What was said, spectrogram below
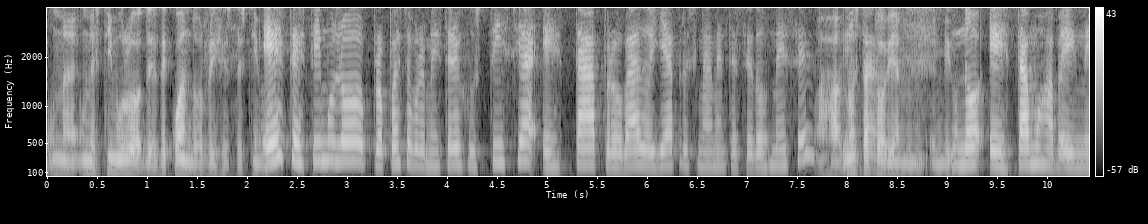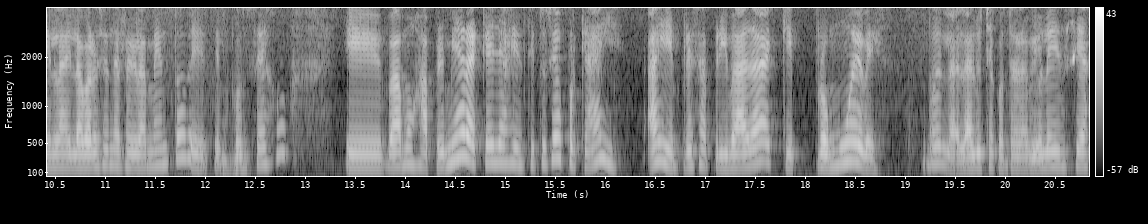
un estímulo? ¿Desde cuándo rige este estímulo? Este estímulo propuesto por el Ministerio de Justicia está aprobado ya aproximadamente hace dos meses. Ajá, ¿no está, todavía en, en, vivo? No, estamos en la elaboración del reglamento del Consejo. Eh, vamos a premiar a aquellas instituciones porque hay, hay empresa privada que promueve la, lucha contra la violencia,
